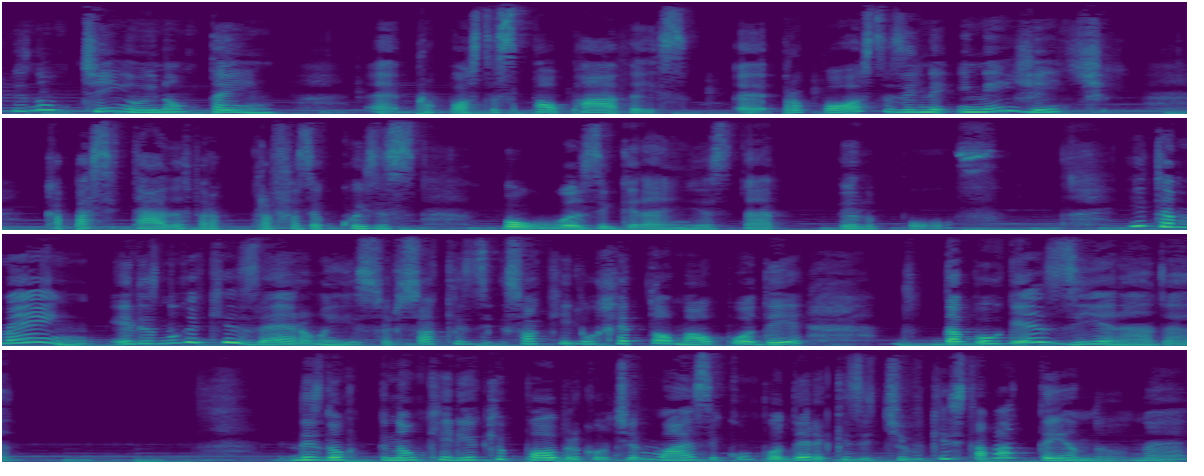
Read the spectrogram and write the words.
Eles não tinham e não têm é, propostas palpáveis, é, propostas e, ne e, nem gente capacitada para fazer coisas boas e grandes, né? Pelo povo. E também, eles nunca quiseram isso, eles só, quis, só queriam retomar o poder da burguesia, né? Da, eles não, não queriam que o pobre continuasse com o poder aquisitivo que estava tendo, né?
